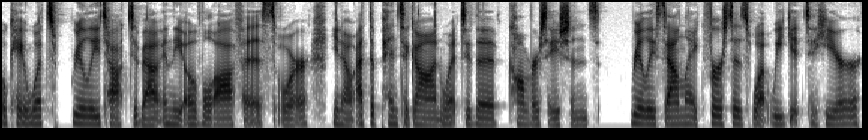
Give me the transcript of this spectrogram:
okay what's really talked about in the oval office or you know at the pentagon what do the conversations really sound like versus what we get to hear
